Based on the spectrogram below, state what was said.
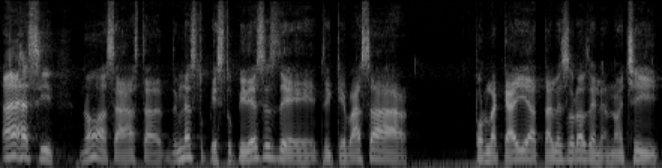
ah, sí, ¿no? O sea, hasta de unas estupideces de, de, que vas a por la calle a tales horas de la noche y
